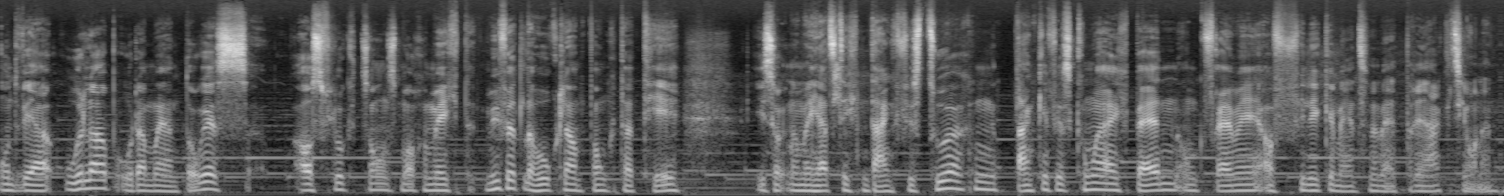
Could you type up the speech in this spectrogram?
Und wer Urlaub oder mal einen Tagesausflug zu uns machen möchte, mühviertlerhochland.at. Ich sage nochmal herzlichen Dank fürs Zuhören, danke fürs Kommen euch beiden und freue mich auf viele gemeinsame weitere Aktionen.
